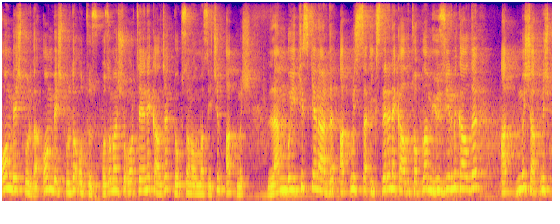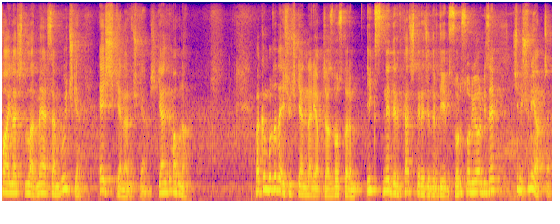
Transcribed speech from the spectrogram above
15 burada, 15 burada 30. O zaman şu ortaya ne kalacak? 90 olması için 60. Lan bu ikizkenardı. 60 ise x'lere ne kaldı? Toplam 120 kaldı. 60 60 paylaştılar. Meğersem bu üçgen eşkenar üçgenmiş. Geldim ha buna. Bakın burada da eş üçgenler yapacağız dostlarım. X nedir, kaç derecedir diye bir soru soruyor bize. Şimdi şunu yapacağım.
